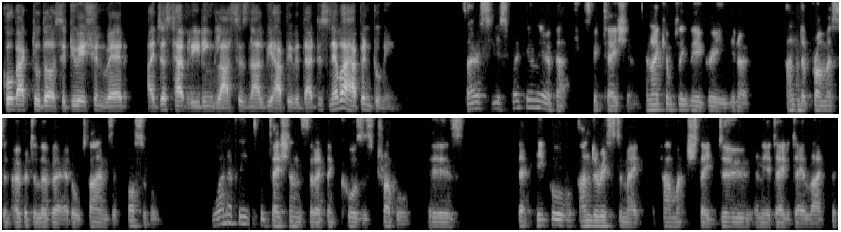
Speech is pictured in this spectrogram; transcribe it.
go back to the situation where I just have reading glasses and I'll be happy with that. It's never happened to me. Cyres, you spoke earlier about expectation, and I completely agree. You know, under promise and over deliver at all times if possible. One of the expectations that I think causes trouble is that people underestimate how much they do in their day to day life at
